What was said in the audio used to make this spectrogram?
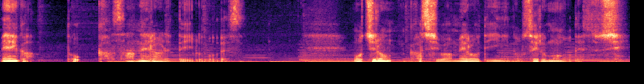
目がと重ねられているのです。もちろん歌詞はメロディーに乗せるものですし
